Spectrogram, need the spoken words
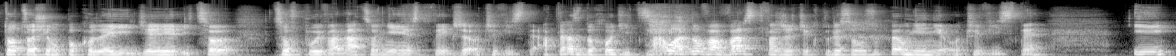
to, co się po kolei dzieje i co, co wpływa na co, nie jest w tej grze oczywiste. A teraz dochodzi cała nowa warstwa rzeczy, które są zupełnie nieoczywiste. I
